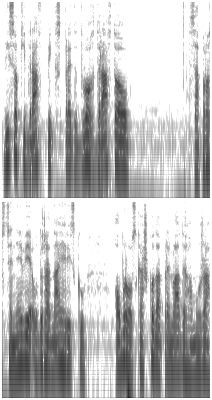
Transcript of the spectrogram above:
Vysoký draft pick spred dvoch draftov sa proste nevie udržať na ihrisku. Obrovská škoda pre mladého muža.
